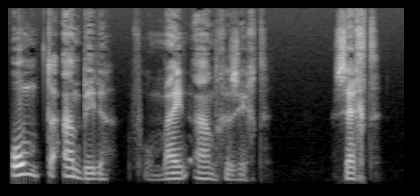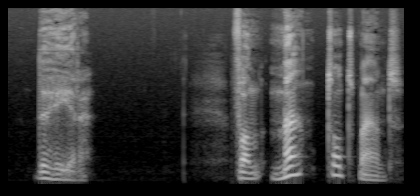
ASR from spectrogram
om te aanbidden voor mijn aangezicht, zegt de Heere. Van maand tot maand,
